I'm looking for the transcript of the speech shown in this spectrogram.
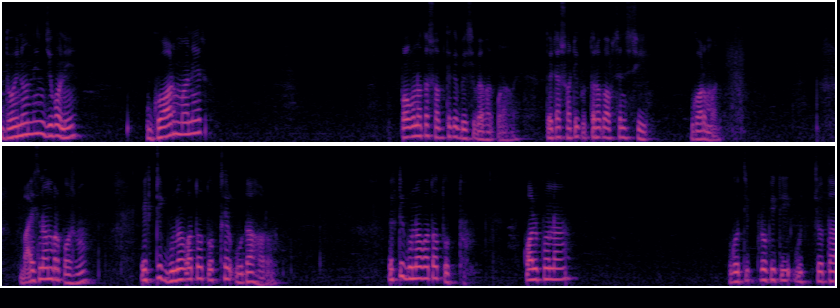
দৈনন্দিন জীবনে গড় মানের প্রবণতা সব থেকে বেশি ব্যবহার করা হয়। তো এটা সঠিক উত্তর হবে অপশন সি গড়মান। বাইশ নম্বর প্রশ্ন, একটি গুণগত তথ্যের উদাহরণ। একটি গুণগত তথ্য, কল্পনা, গতি, প্রকৃতি, উচ্চতা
